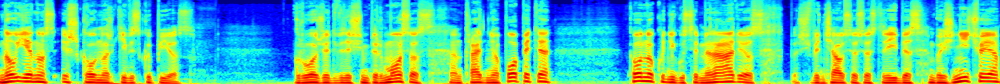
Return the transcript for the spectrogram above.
Naujienos iš Kauno arkiviskupijos. Gruodžio 21-osios antradienio popietę Kauno kunigų seminarijos švenčiausiosios trybės bažnyčioje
